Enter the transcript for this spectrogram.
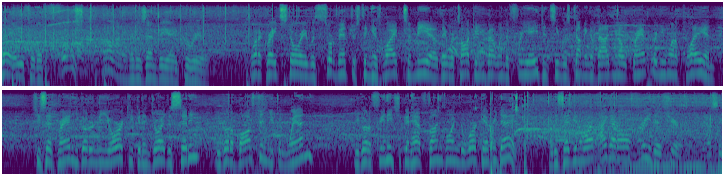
May for the first time in his NBA career. What a great story. It was sort of interesting. His wife, Tamia, they were talking about when the free agency was coming about, you know, Grant, where do you want to play? And she says, Grant, you go to New York, you can enjoy the city. You go to Boston, you can win. You go to Phoenix, you can have fun going to work every day. And he said, you know what? I got all three this year. Yes, he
